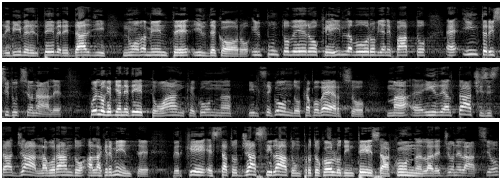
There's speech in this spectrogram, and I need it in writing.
rivivere il Tevere e dargli nuovamente il decoro. Il punto vero è che il lavoro viene fatto è interistituzionale. Quello che viene detto anche con il secondo capoverso, ma eh, in realtà ci si sta già lavorando all'acremente perché è stato già stilato un protocollo d'intesa con la Regione Lazio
